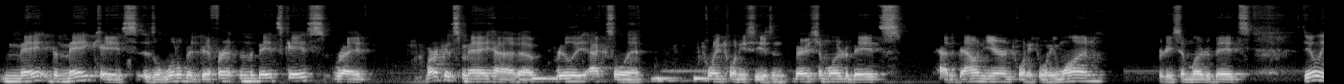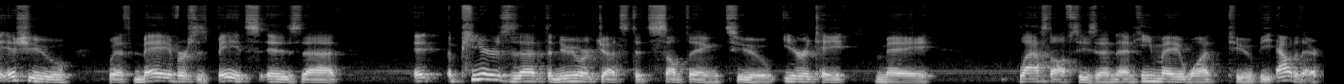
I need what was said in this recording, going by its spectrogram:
Maye the Maye case is a little bit different than the Bates case, right? Marcus Maye had a really excellent 2020 season, very similar to Bates. Had a down year in 2021, pretty similar to Bates. The only issue with Maye versus Bates is that it appears that the New York Jets did something to irritate Maye last offseason, and he may want to be out of there.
